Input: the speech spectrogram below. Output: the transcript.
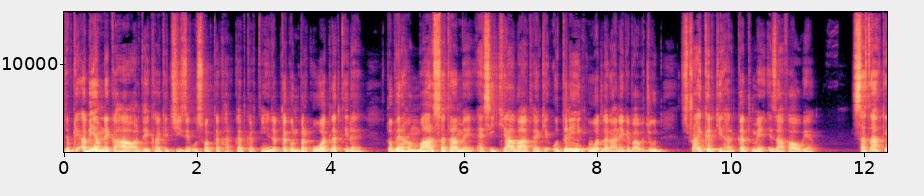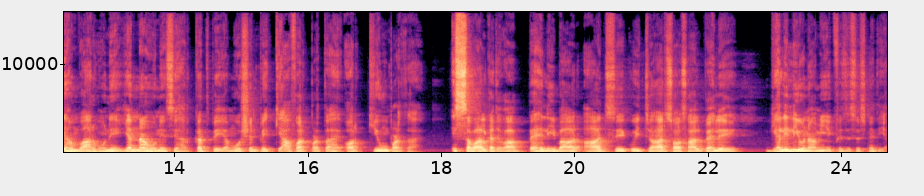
जबकि अभी हमने कहा और देखा कि चीज़ें उस वक्त तक हरकत करती हैं जब तक उन पर कुत लगती रहे। तो फिर हमवार सतह में ऐसी क्या बात है कि उतनी ही कुत लगाने के बावजूद स्ट्राइकर की हरकत में इजाफा हो गया? सतह के हमवार होने या न होने से हरकत पे या मोशन पे क्या फ़र्क पड़ता है और क्यों पड़ता है? इस सवाल का जवाब पहली बार आज से कोई चार सौ साल पहले गैलीलियो नामी एक फिजिसिस्ट ने दिया।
